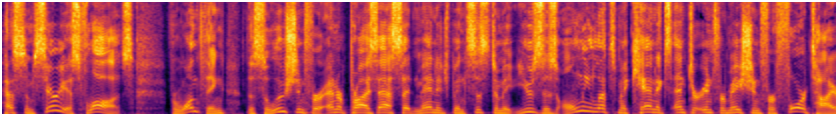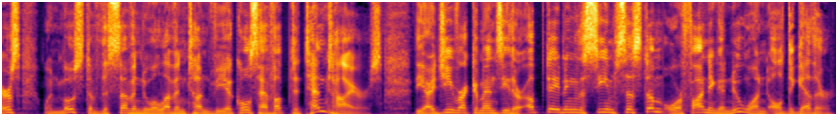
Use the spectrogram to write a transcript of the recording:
has some serious flaws. For one thing, the solution for enterprise asset management system it uses only lets mechanics enter information for four tires when most of the 7 to 11 ton vehicles have up to 10 tires. The IG recommends either updating the SEAM system or finding a new one altogether.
